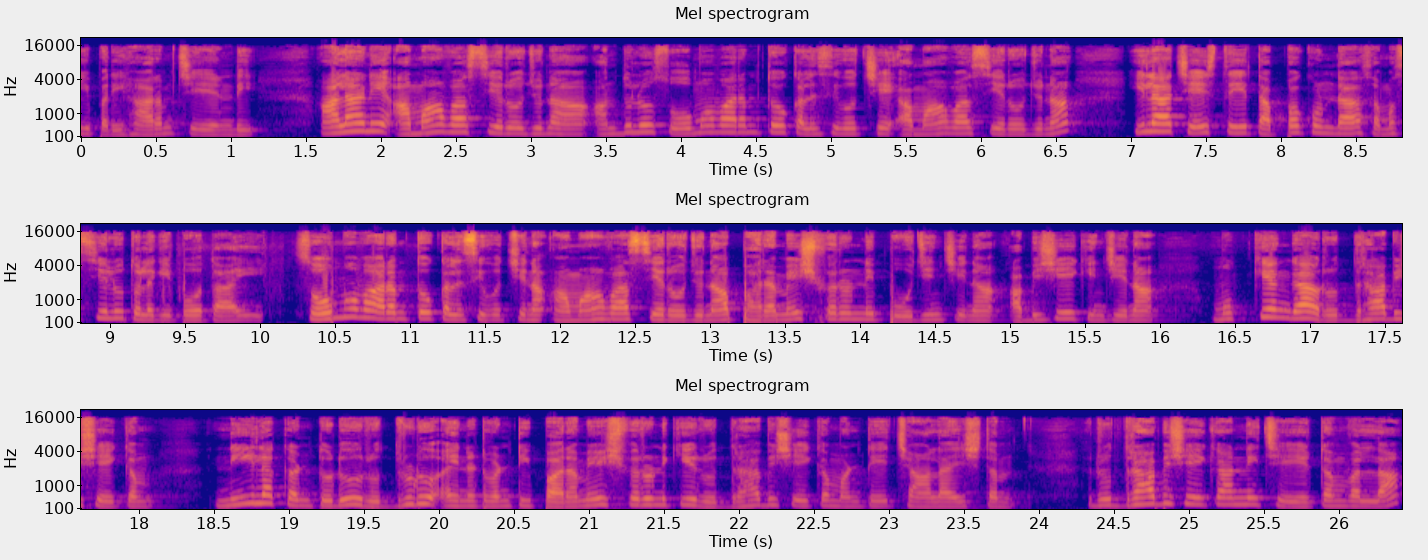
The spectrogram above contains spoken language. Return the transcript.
ఈ పరిహారం చేయండి. అలానే అమావాస్య రోజున అందులో సోమవారంతో కలిసి వచ్చే అమావాస్య రోజున ఇలా చేస్తే తప్పకుండా సమస్యలు తొలగిపోతాయి. సోమవారంతో కలిసి వచ్చిన అమావాస్య రోజున పరమేశ్వరుణ్ణి పూజించిన అభిషేకించిన ముఖ్యంగా రుద్రాభిషేకం నీలకంఠుడు రుద్రుడు అయినటువంటి పరమేశ్వరునికి రుద్రాభిషేకం అంటే చాలా ఇష్టం. రుద్రాభిషేకాన్ని చేయటం వల్ల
